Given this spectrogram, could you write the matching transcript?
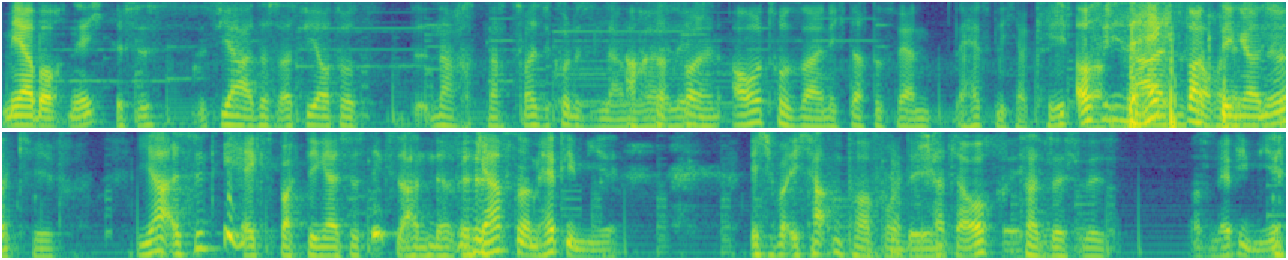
mehr aber auch nicht. es ist, ist. Ja, das AC-Auto ist. Nach, nach zwei Sekunden ist langweilig. Ach, das soll ein Auto sein. Ich dachte, das wäre ein hässlicher Käfer. Aus wie diese Ja, hässlicher ne? Käfer. Ja, es sind die Hexbug-Dinger, es ist nichts anderes. Die gab's nur im Happy Meal. Ich, ich hab ein paar von denen. Ich hatte auch welche. Tatsächlich. Aus dem Happy Meal.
